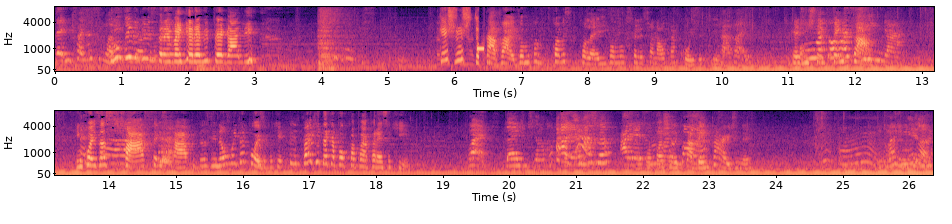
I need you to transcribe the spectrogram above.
daí a gente faz assim, ó. Duvido que o estranho vai querer me pegar ali. Que justo. Tá, vai, vamos com- come esse picolé aí e vamos selecionar outra coisa aqui. Tá, vai. Porque a gente Uma tem que pensar em coisas fáceis, rápidas e não muita coisa. Porque vai que daqui a pouco o papai aparece aqui. Ué, daí a gente dá uma Aí a gente... Aí Eu só tô achando que tá bem tarde, né? Imagina.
